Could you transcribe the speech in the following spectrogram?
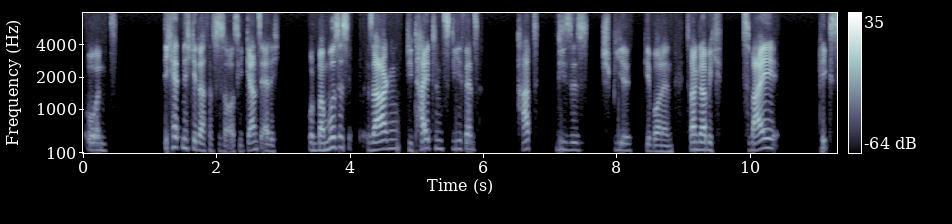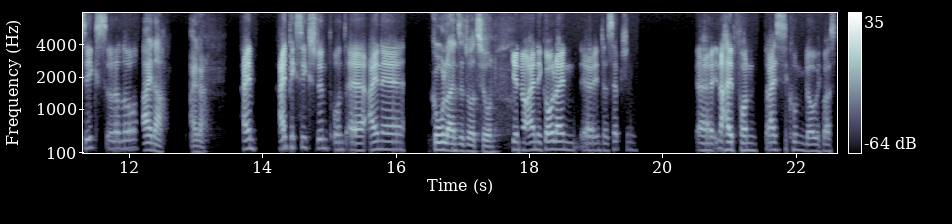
und ich hätte nicht gedacht, dass es so aussieht, ganz ehrlich. Und man muss es sagen, die Titans Defense hat dieses Spiel gewonnen. Es waren, glaube ich, zwei Pick Six oder so. Einer. Einer. Ein, ein Pick Six stimmt und äh, eine, Goal-Line-Situation. genau, eine Goal-Line äh, innerhalb von 30 Sekunden, glaube ich, was.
